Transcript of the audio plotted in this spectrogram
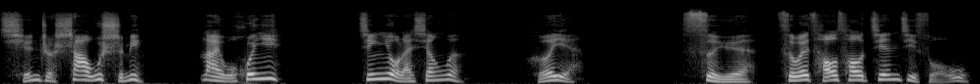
前者杀吾使命，赖我婚姻。今又来相问，何也？”四曰：“此为曹操奸计所误，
